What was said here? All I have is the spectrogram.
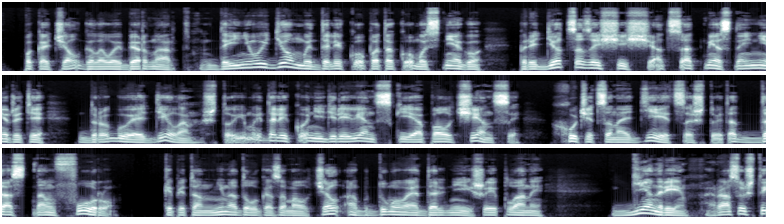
– покачал головой Бернард. «Да и не уйдем мы далеко по такому снегу. Придется защищаться от местной нежити. Другое дело, что и мы далеко не деревенские ополченцы. Хочется надеяться, что это даст нам фуру». Капитан ненадолго замолчал, обдумывая дальнейшие планы. «Генри, раз уж ты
